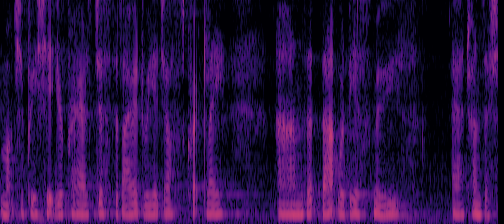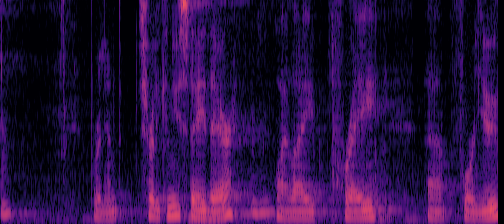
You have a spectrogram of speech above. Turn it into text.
much appreciate your prayers, just that I would readjust quickly and that that would be a smooth uh, transition. Brilliant. Shirley, can you stay there mm-hmm. while I pray uh, for you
